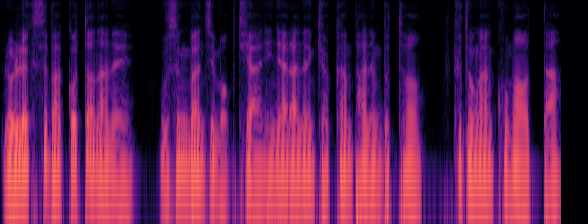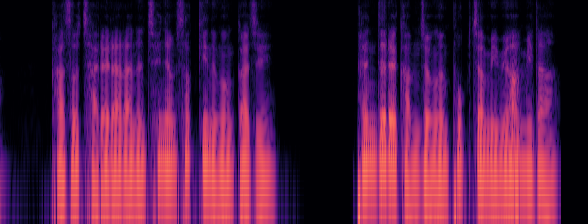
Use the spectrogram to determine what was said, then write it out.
롤렉스 받고 떠나네 우승반지 먹튀 아니냐라는 격한 반응부터 그동안 고마웠다. 가서 잘해라라는 체념 섞인 응원까지. 팬들의 감정은 복잡미묘합니다.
